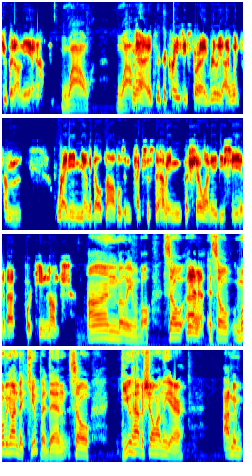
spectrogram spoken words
Cupid on the air. Wow. Wow. Yeah, it's, it's a crazy story. I really, I went from writing young adult novels in Texas to having a show on ABC in about 14 months. Unbelievable. So, uh, so moving on to Cupid, then. So, you have a show on the air. I mean,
